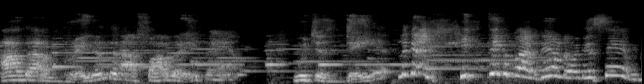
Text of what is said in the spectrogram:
Art thou greater than our father Abraham, which is dead? Look at think about it. They don't know what they're saying.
